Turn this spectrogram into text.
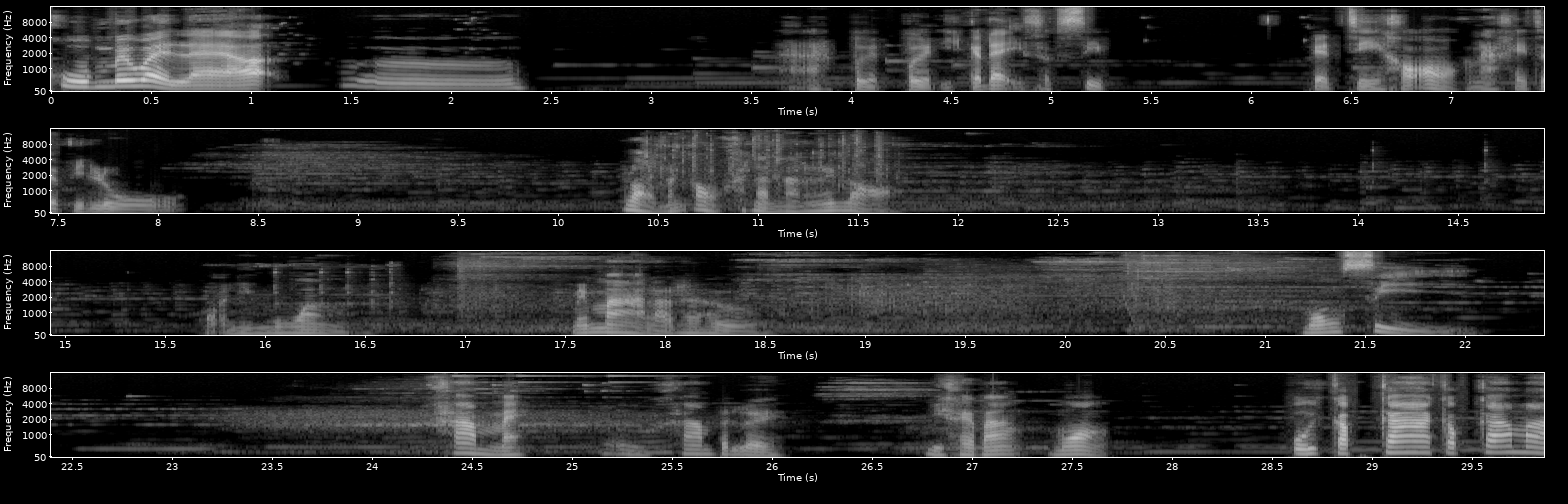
คุ้มไม่ไหวแล้วเอออะเปิดเปิดอีกก็ได้อีกสักสิบเปิดเจเขาออกนะ ใครจะไปรู้ หรอมันออกขนาดนั้นเลยหรอโอ้อันนี้ม่วง ไม่มาแล้วเธอมม่วงสี่ ข้ามไหมเออข้ามไปเลย มีใครบ้าง ม่วง อุ้ยกับก้ากับก้ามา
